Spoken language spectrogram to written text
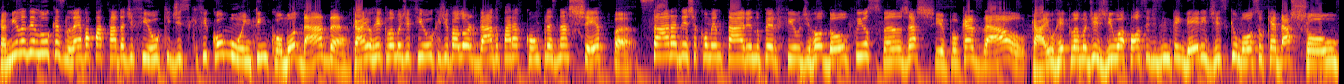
Camila De Lucas leva a patada de Fiuk e diz que ficou muito incomodada. Caio reclama de Fiuk de valor dado para compras na Xepa. Sara deixa comentário no perfil de Rodolfo e os fãs já chipam o casal. Caio reclama de Gil após se desentender e diz que o moço quer dar show.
